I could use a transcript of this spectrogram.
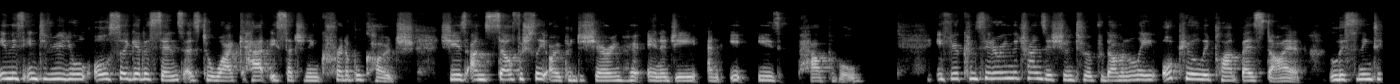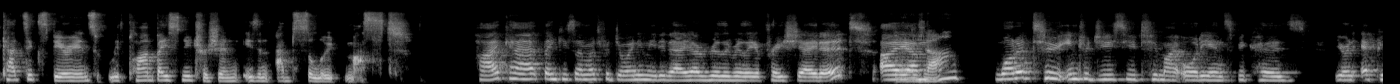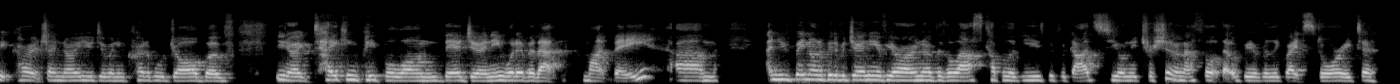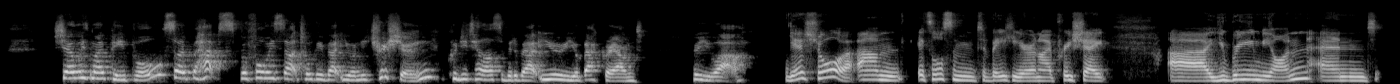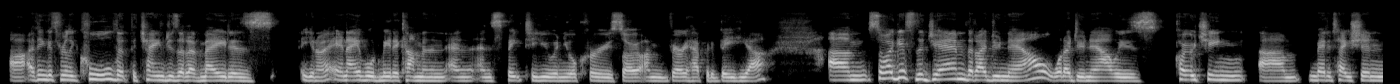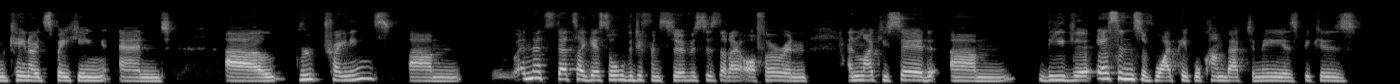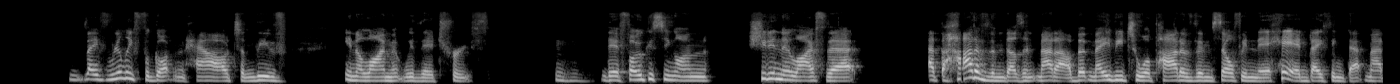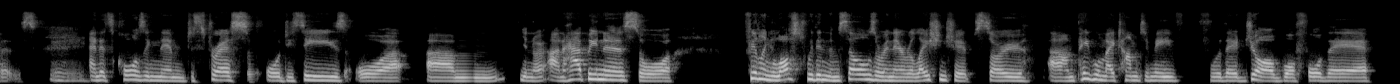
In this interview, you will also get a sense as to why Kat is such an incredible coach. She is unselfishly open to sharing her energy, and it is palpable. If you're considering the transition to a predominantly or purely plant based diet, listening to Kat's experience with plant based nutrition is an absolute must. Hi, Kat. Thank you so much for joining me today. I really, really appreciate it. I um, wanted to introduce you to my audience because you're an epic coach. I know you do an incredible job of, you know, taking people on their journey, whatever that might be. Um, and you've been on a bit of a journey of your own over the last couple of years with regards to your nutrition. And I thought that would be a really great story to share with my people. So perhaps before we start talking about your nutrition, could you tell us a bit about you, your background, who you are? Yeah, sure. Um, it's awesome to be here, and I appreciate uh, you bringing me on. And uh, I think it's really cool that the changes that I've made is, you know, enabled me to come and, and, and speak to you and your crew. So I'm very happy to be here. Um, so I guess the jam that I do now, what I do now is coaching, um, meditation, keynote speaking, and uh, group trainings. Um, and that's that's I guess all the different services that I offer. And and like you said, um, the the essence of why people come back to me is because they've really forgotten how to live in alignment with their truth. Mm-hmm. They're focusing on shit in their life that at the heart of them doesn't matter, but maybe to a part of themselves in their head, they think that matters. Mm. And it's causing them distress or disease or, um, you know, unhappiness or feeling lost within themselves or in their relationships. So um, people may come to me for their job or for their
